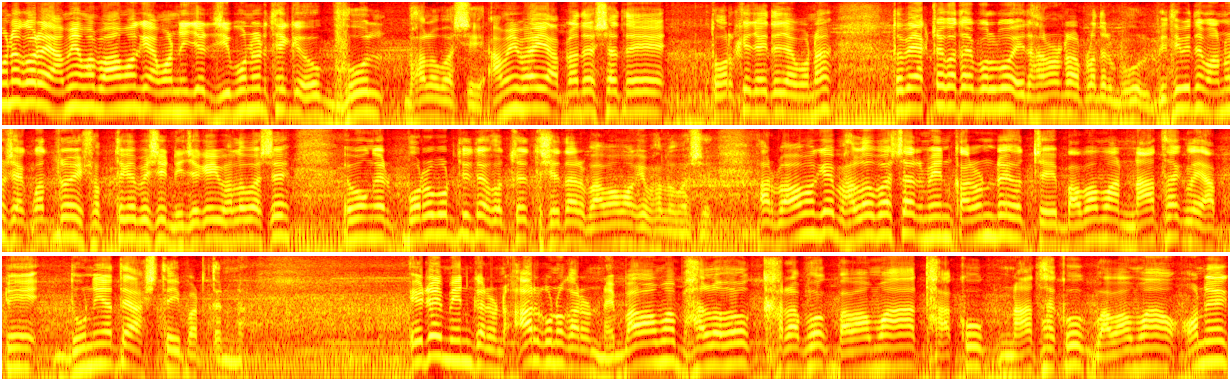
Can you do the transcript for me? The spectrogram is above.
মনে করে, আমি আমার বাবা মাকে আমার নিজের জীবনের থেকেও ভুল ভালোবাসি। আমি ভাই আপনাদের সাথে তর্কে যাইতে যাব না। তবে একটা কথাই বলব, এই ধারণাটা আপনাদের ভুল। পৃথিবীতে মানুষ একমাত্র এই সব থেকে বেশি নিজেকেই ভালোবাসে এবং এর পরবর্তীতে হচ্ছে সে তার বাবা মাকে ভালোবাসে। আর বাবা মাকে ভালোবাসার মেন কারণটাই হচ্ছে, বাবা মা না থাকলে আপনি দুনিয়াতে আসতেই পারতেন না। এটাই মেন কারণ, আর কোনো কারণ নেই। বাবা মা ভালো হোক, খারাপ হোক, বাবা মা থাকুক, না থাকুক, বাবা মা অনেক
